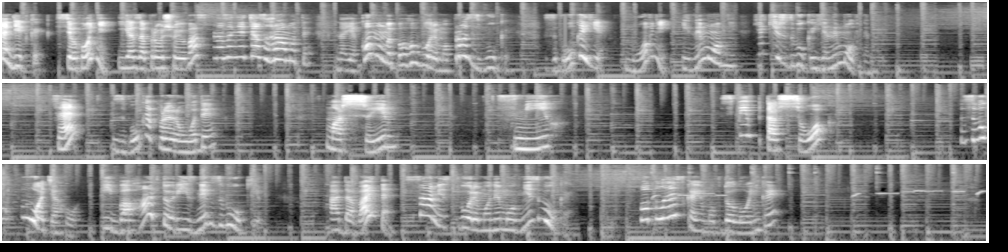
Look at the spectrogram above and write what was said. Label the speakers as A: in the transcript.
A: дня, дітки! Сьогодні я запрошую вас на заняття з грамоти, на якому ми поговоримо про звуки. Звуки є мовні і немовні. Які ж звуки є немовними? Це звуки природи, машин, сміх, спів пташок, звук потягу і багато різних звуків. А давайте самі створимо немовні звуки. Поплескаємо в долоньки.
